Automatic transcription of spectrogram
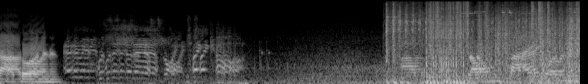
ดาวตัวหนึ่ง Enemy ลองซ้ายตัวหนึง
